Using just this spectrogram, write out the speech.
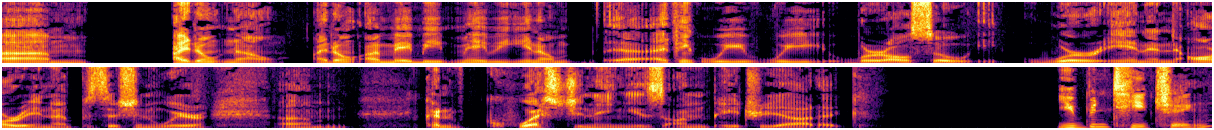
um, I don't know. I don't. Uh, maybe maybe you know. Uh, I think we we were also were in and are in a position where um, kind of questioning is unpatriotic. You've been teaching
